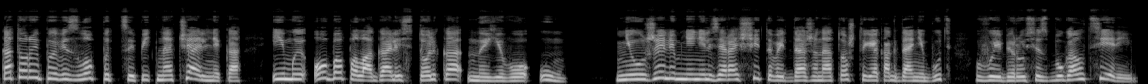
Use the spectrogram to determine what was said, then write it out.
которой повезло подцепить начальника, и мы оба полагались только на его ум. Неужели мне нельзя рассчитывать даже на то, что я когда-нибудь выберусь из бухгалтерии?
